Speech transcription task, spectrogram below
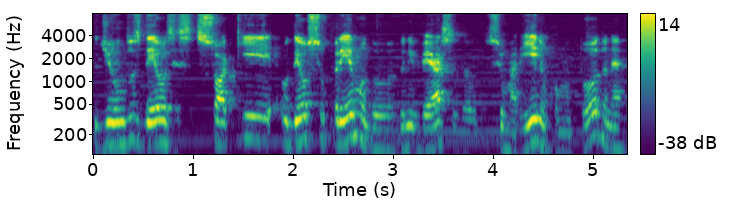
de um dos deuses. Só que o deus supremo do, do universo, do, do, Silmarillion como um todo, né,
